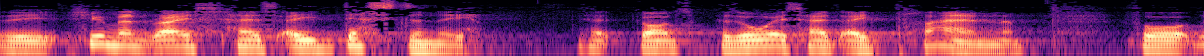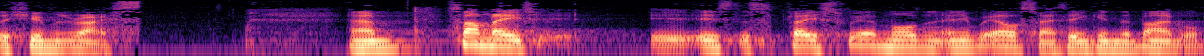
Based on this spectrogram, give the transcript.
the human race has a destiny. God has always had a plan for the human race. Um, Psalm 8 is the place where, more than anywhere else, I think, in the Bible,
